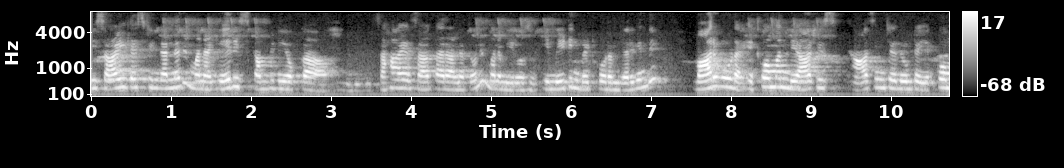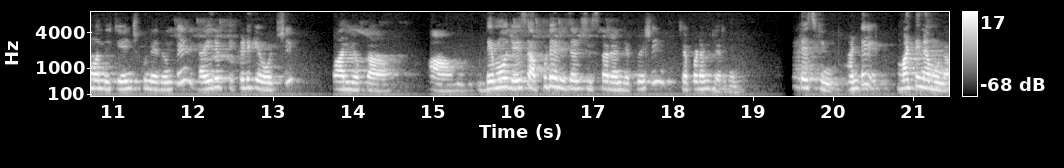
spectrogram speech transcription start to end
ఈ సాయిల్ టెస్టింగ్ అన్నది మన ఏరిస్ కంపెనీ యొక్క సహాయ సహకారాలతో మనం ఈరోజు ఈ మీటింగ్ పెట్టుకోవడం జరిగింది. వారు కూడా ఎక్కువ మంది ఆశిస్ ఆశించేది ఉంటే ఎక్కువ మంది చేయించుకునేది ఉంటే డైరెక్ట్ ఇక్కడికే వచ్చి వారి యొక్క డెమో చేసి అప్పుడే రిజల్ట్స్ ఇస్తారని చెప్పేసి చెప్పడం జరిగింది. టెస్టింగ్ అంటే మట్టి నమూనా.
